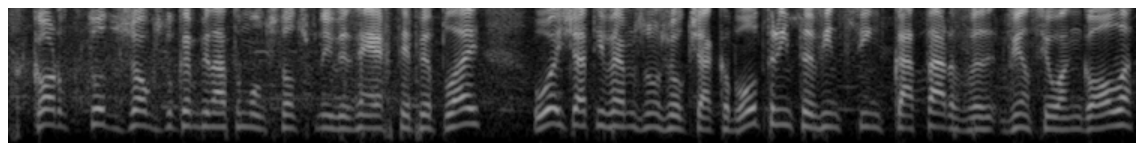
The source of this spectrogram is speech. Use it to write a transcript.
Recordo que todos os jogos do Campeonato do Mundo estão disponíveis em RTP Play. Hoje já tivemos um jogo que já acabou. 30-25, Qatar ve- venceu Angola.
